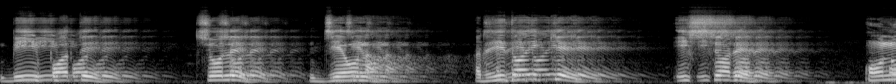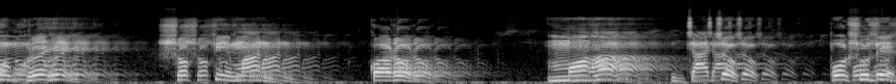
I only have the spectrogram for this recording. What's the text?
বিপদে চলে যেও না। হৃদয়কে ঈশ্বরের অনুগ্রহে শক্তিমান করো। মহা যাচক পশুদের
